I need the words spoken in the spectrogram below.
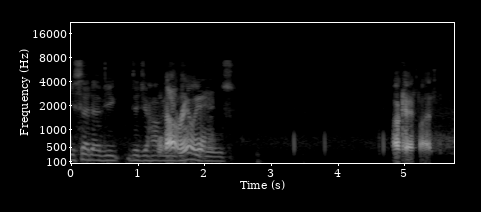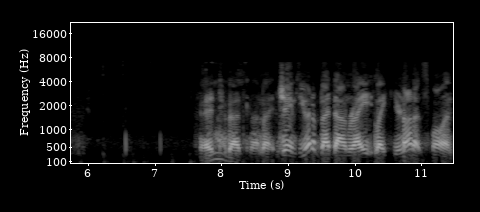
You said, have you? Did you have any Not really. valuables? Okay, fine. Okay, too bad it's not night. James, you had a bed down, right? Like you're not at spawn.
